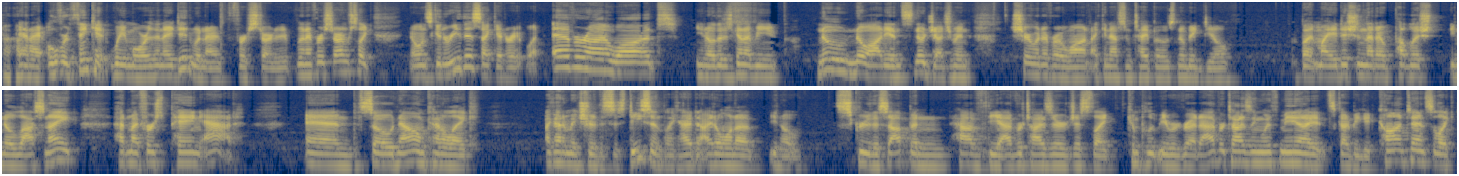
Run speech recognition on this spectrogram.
Uh-huh. And I overthink it way more than I did when I first started. When I first started, I'm just like, no one's going to read this. I can write whatever I want. You know, there's going to be no no audience, no judgment. Share whatever I want. I can have some typos, no big deal. But my edition that I published, you know, last night had my first paying ad. And so now I'm kind of like, I got to make sure this is decent. Like, I, I don't want to, you know, screw this up and have the advertiser just like completely regret advertising with me. I, it's got to be good content. So, like,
